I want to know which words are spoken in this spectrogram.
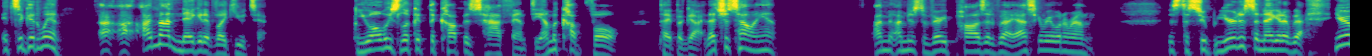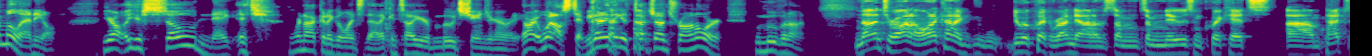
It's a good win. I, I, I'm not negative like you, Tim. You always look at the cup as half empty. I'm a cup full type of guy. That's just how I am. I'm I'm just a very positive guy. Ask everyone around me just a super. You're just a negative guy. You're a millennial. You're you're so negative. We're not going to go into that. I can tell your mood's changing already. All right, what else, Tim? You got anything to touch on Toronto, or we're moving on? Not Toronto. I want to kind of do a quick rundown of some some news, some quick hits. Um, Pat,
